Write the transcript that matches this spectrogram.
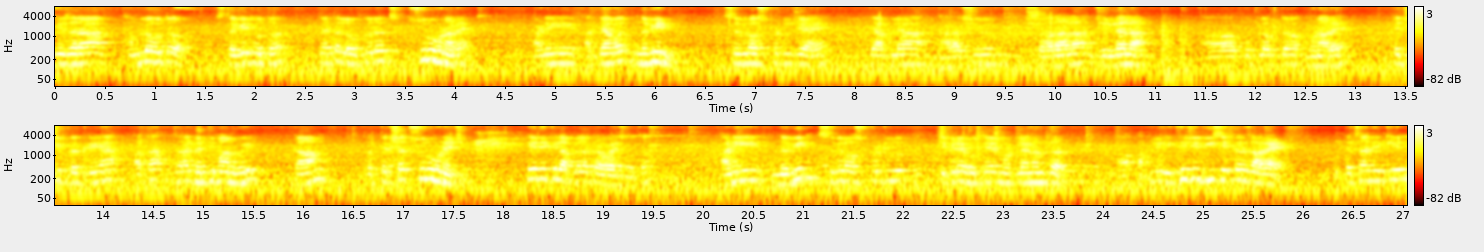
जे जरा थांबलं होतं स्थगित होतं ते आता लवकरच सुरू होणार आहे. आणि अद्यावत नवीन सिव्हिल हॉस्पिटल जे आहे ते आपल्या धाराशिव शहराला जिल्ह्याला उपलब्ध होणार आहे. त्याची प्रक्रिया आता जरा गतिमान होईल. काम प्रत्यक्षात सुरू होण्याची. हे देखील आपल्याला कळवायचं होतं. आणि नवीन सिव्हिल हॉस्पिटल तिकडे होते म्हटल्यानंतर आपली इथे जी वीस एकर जागा आहे त्याचा देखील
